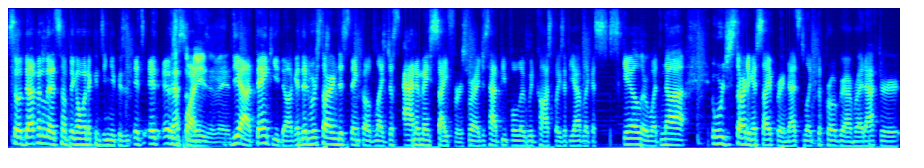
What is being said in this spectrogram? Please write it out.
So definitely that's something i want to continue because it's it, it was that's fun. amazing man. Yeah thank you dog and then we're starting this thing called like just anime ciphers where i just have people like with cosplays. If you have like a skill or whatnot we're just starting a cipher and that's like the program right after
